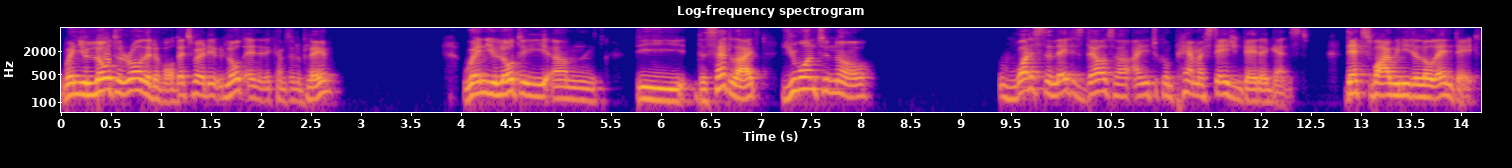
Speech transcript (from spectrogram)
when you load the raw data vault, that's where the load end date comes into play. When you load the um, the the satellite, you want to know what is the latest delta I need to compare my staging data against. That's why we need a load end date.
